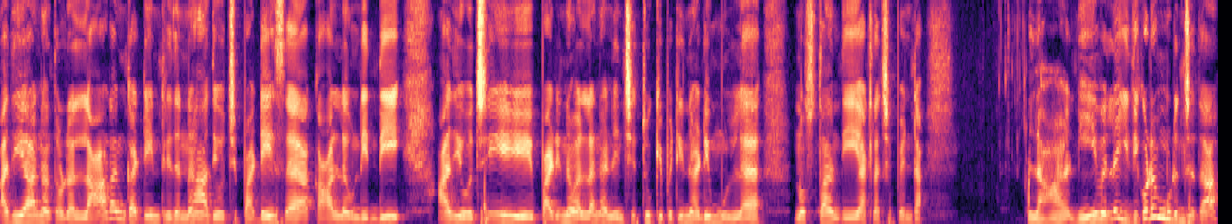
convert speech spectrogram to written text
అది ఆ నా తోడ లాడం కట్టింటిదన్నా అది వచ్చి పడేసా కాళ్ళలో ఉండింది. అది వచ్చి పడిన వల్ల నా నుంచి తూకి పెట్టి నడిముళ్ళ నొస్తాంది అట్లా చెప్పంట. లా నీ వల్ల ఇది కూడా ముడించదా?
